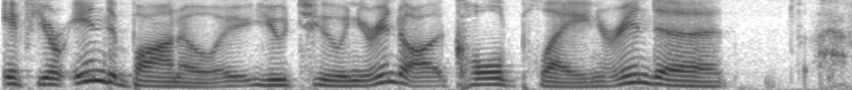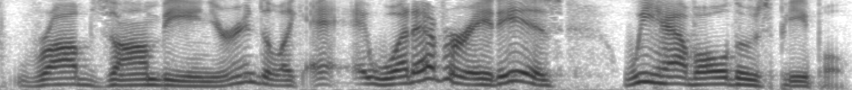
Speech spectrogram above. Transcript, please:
if you're into Bono, you two, and you're into Coldplay, and you're into Rob Zombie, and you're into like whatever it is, we have all those people.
